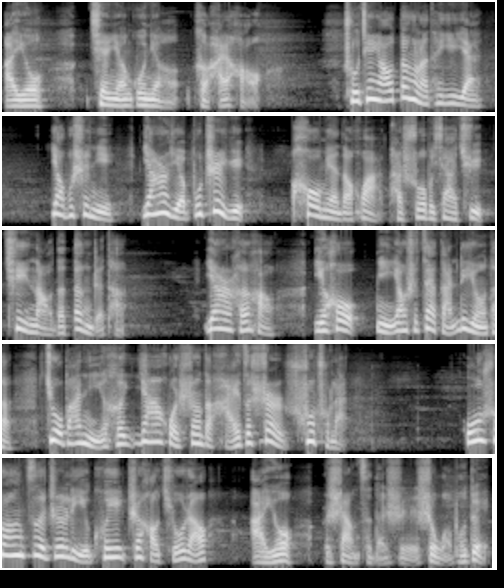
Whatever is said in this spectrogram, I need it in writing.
哎呦，千颜姑娘可还好？”楚清瑶瞪了他一眼：“要不是你，妍儿也不至于。”后面的话他说不下去，气恼的瞪着他：“妍儿很好，以后你要是再敢利用他，就把你和丫鬟生的孩子事儿说出来。”无双自知理亏，只好求饶：“哎呦。”上次的事是我不对，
